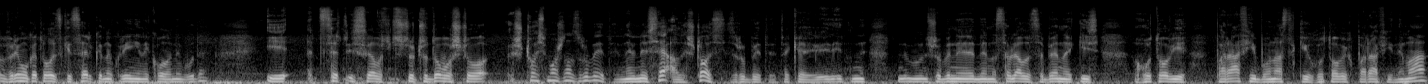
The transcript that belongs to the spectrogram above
в Римо-католицькій церкві на Україні ніколи не буде. І це що чудово, що щось можна зробити. Не, не все, але щось зробити таке. І щоб не, не наставляли себе на якісь готові парафії, бо у нас таких готових парафій нема.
